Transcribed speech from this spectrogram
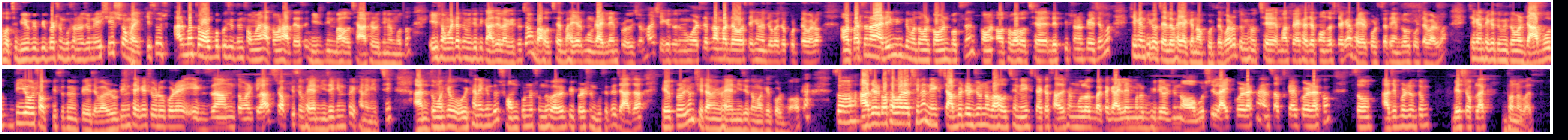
হচ্ছে বিউপি প্রিপারেশন গোছানোর জন্য এই শেষ সময়, কিছু, আর মাত্র অল্প কিছুদিন সময় তোমার হাতে আছে, বিশ দিন বা হচ্ছে আঠারো দিনের মতো। এই সময়টা তুমি যদি কাজে লাগাতে চাও বা হচ্ছে ভাইয়ার কোনো গাইডলাইন প্রয়োজন হয়, সেক্ষেত্রে তুমি হোয়াটসঅ্যাপ নাম্বার দেওয়া আছে, এখানে যোগাযোগ করতে পারো। আমার পার্সোনাল আইডি লিঙ্ক তুমি তোমার কমেন্ট বক্সে অথবা হচ্ছে ডিসক্রিপশনে পেয়ে যাব। সেখান থেকেও চাইলে ভাইয়াকে নক করতে পারো। তুমি হচ্ছে মাত্র এক হাজার পঞ্চাশ টাকা ভাইয়ার কোর্সটাতে এনরোল করতে পারবা। সেখান থেকে তুমি তোমার যাবতীয় সবকিছু তুমি পেয়ে যাবে। রুটিন থেকে শুরু করে এক্সাম তোমার ক্লাস সবকিছু ভাইয়া নিজে কিন্তু এখানে নিচ্ছি। আর তোমাকে ওইখানে কিন্তু সম্পূর্ণ সুন্দরভাবে প্রিপারেশন গুছাতে যা যা হেল্প প্রয়োজন সেটা আমি ভাইয়া নিজে তোমাকে করব ওকে সো আজের কথা বলাচ্ছি না নেক্সট আপডেটের জন্য বা হচ্ছে নেক্সট একটা সাজেশন মূলক বা একটা গাইডলাইন মূলক ভিডিওর জন্য অবশ্যই লাইক করে রাখো এন্ড সাবস্ক্রাইব করে রাখো। সো আজ পর্যন্ত বেস্ট অফ লাক ধন্যবাদ।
